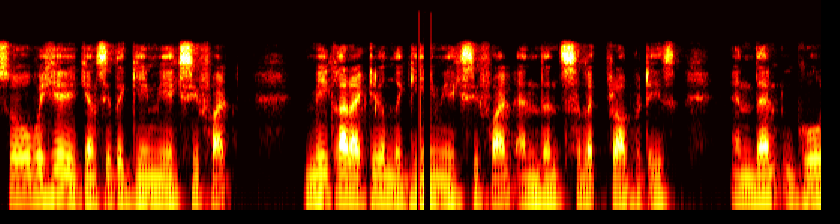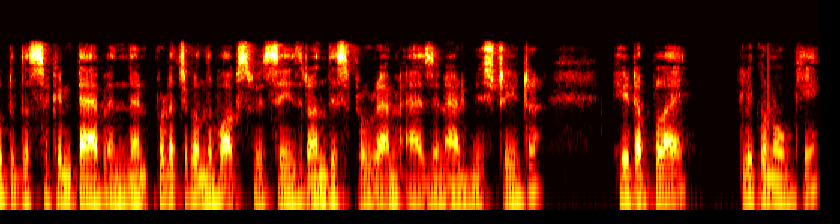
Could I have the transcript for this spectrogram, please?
So over here you can see the game exe file. Make a right click on the game exe file and then select properties and then go to the second tab and then put a check on the box which says run this program as an administrator. Hit apply, click on OK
